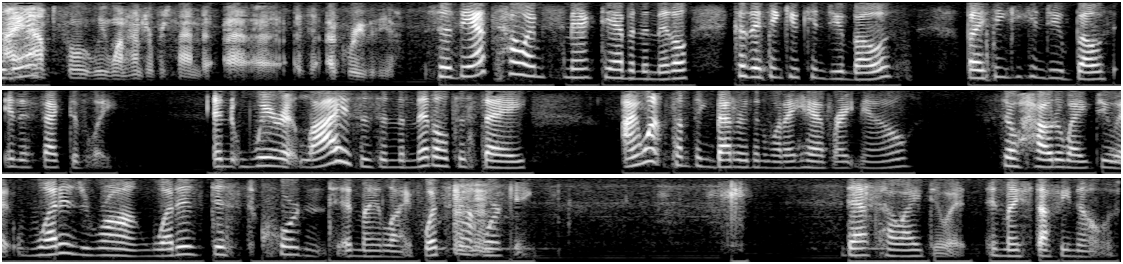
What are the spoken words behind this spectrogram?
So I absolutely 100% uh, uh, agree with you. so that's how I'm smack dab in the middle because I think you can do both, but I think you can do both ineffectively. And where it lies is in the middle to say, I want something better than what I have right now. So how do I do it? What is wrong? What is discordant in my life? What's not Mhm. working? That's how I do it in my stuffy nose.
